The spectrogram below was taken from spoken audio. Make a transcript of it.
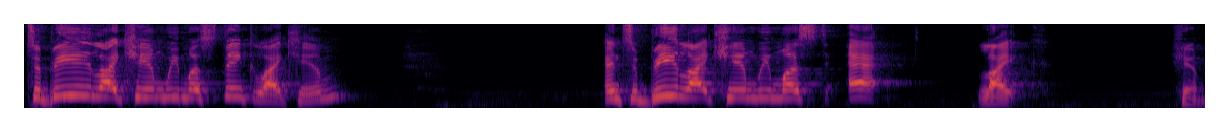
To be like him, we must think like him. And to be like him, we must act like him.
